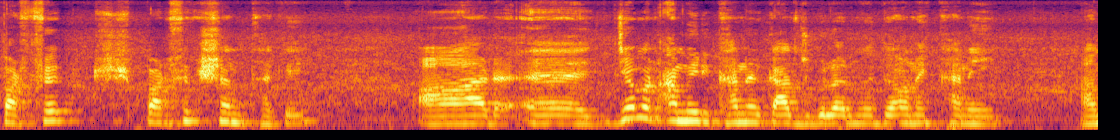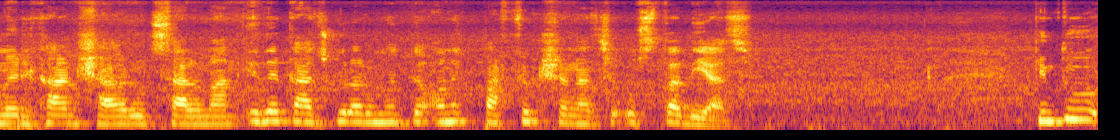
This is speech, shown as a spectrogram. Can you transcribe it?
পারফেক্ট পারফেকশন থাকে। আর যেমন আমির খানের কাজগুলোর মধ্যে অনেকখানি, আমির খান, শাহরুখ সালমান, এদের কাজগুলোর মধ্যে অনেক পারফেকশন আছে, উস্তাদি আছে। কিন্তু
